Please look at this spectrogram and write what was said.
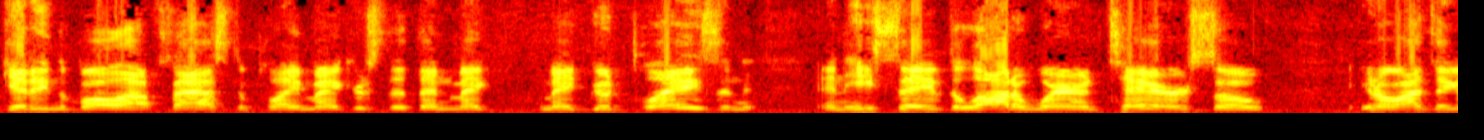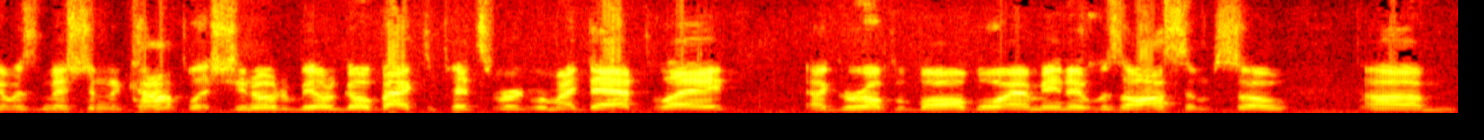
getting the ball out fast to playmakers that then make made good plays, and and he saved a lot of wear and tear. So, you know, I think it was mission accomplished. You know, to be able to go back to Pittsburgh where my dad played. I grew up a ball boy. I mean, it was awesome. So, um,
